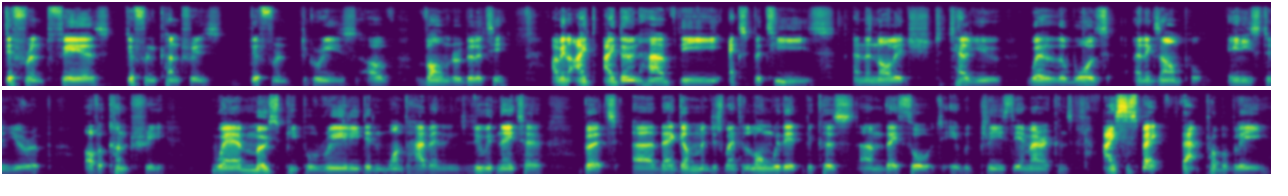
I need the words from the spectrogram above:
Different fears, different countries, different degrees of vulnerability. I mean, I, I don't have the expertise and the knowledge to tell you whether there was an example in Eastern Europe of a country where most people really didn't want to have anything to do with NATO, but uh, their government just went along with it because um, they thought it would please the Americans. I suspect that probably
